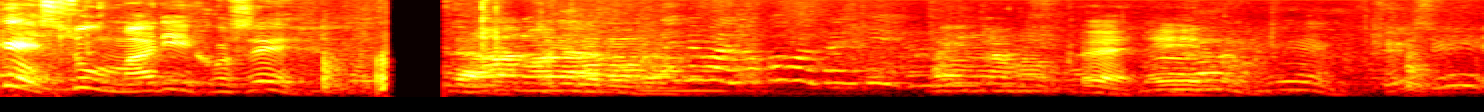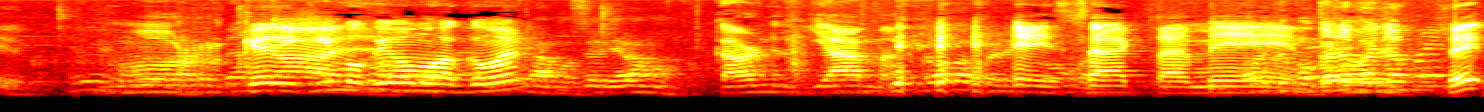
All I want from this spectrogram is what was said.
Jesús, María y José. Qué lindo. ¿Qué dijimos que íbamos a comer? Carne de llama. Exactamente. Sí,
